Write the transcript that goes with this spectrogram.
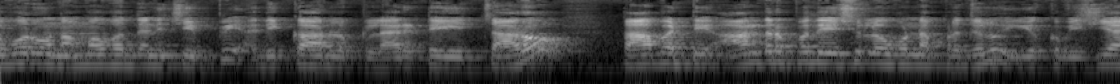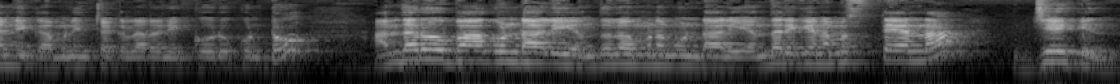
ఎవరూ నమ్మవద్దని చెప్పి అధికారులు క్లారిటీ ఇచ్చారు. కాబట్టి ఆంధ్రప్రదేశ్లో ఉన్న ప్రజలు ఈ యొక్క విషయాన్ని గమనించగలరని కోరుకుంటూ అందరూ బాగుండాలి అందులో మనం ఉండాలి. అందరికీ నమస్తే అన్న. జై హింద్.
